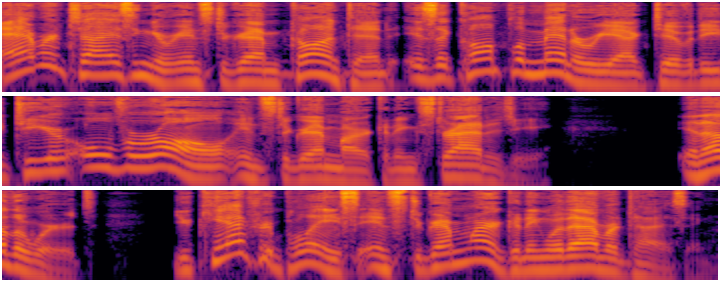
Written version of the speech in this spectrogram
Advertising your Instagram content is a complementary activity to your overall Instagram marketing strategy. In other words, you can't replace Instagram marketing with advertising,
